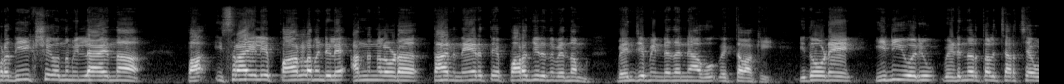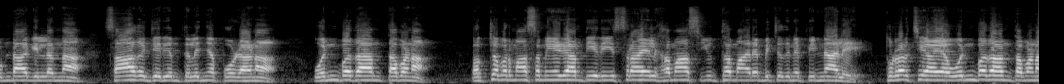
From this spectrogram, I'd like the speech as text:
പ്രതീക്ഷയൊന്നുമില്ല എന്ന് ഇസ്രായേലി പാർലമെന്റിലെ അംഗങ്ങളോട് താൻ നേരത്തെ പറഞ്ഞിരുന്നുവെന്നും ബെഞ്ചമിൻ നെതന്യാഹു വ്യക്തമാക്കി. ഇതോടെ ഇനിയൊരു വെടിനിർത്തൽ ചർച്ച ഉണ്ടാകില്ലെന്ന സാഹചര്യം തെളിഞ്ഞപ്പോഴാണ് ഒൻപതാം തവണ ഒക്ടോബർ മാസം ഏഴാം തീയതി ഇസ്രായേൽ ഹമാസ് യുദ്ധം ആരംഭിച്ചതിന് പിന്നാലെ തുടർച്ചയായ ഒൻപതാം തവണ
